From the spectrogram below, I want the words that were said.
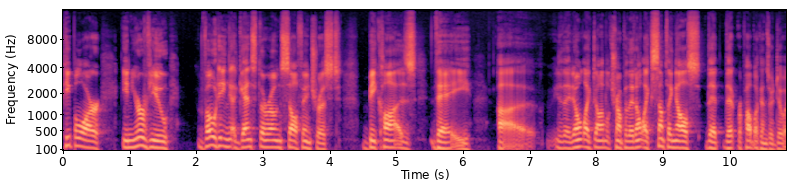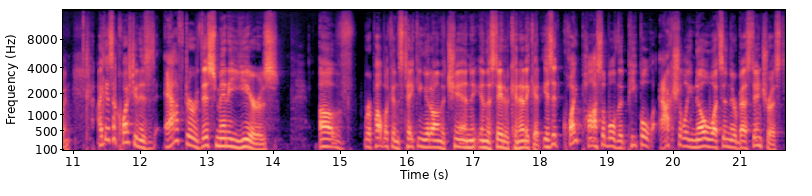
people are, in your view, voting against their own self interest because they uh, they don't like Donald Trump or they don't like something else that that Republicans are doing. I guess the question is after this many years of Republicans taking it on the chin in the state of Connecticut, is it quite possible that people actually know what's in their best interest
